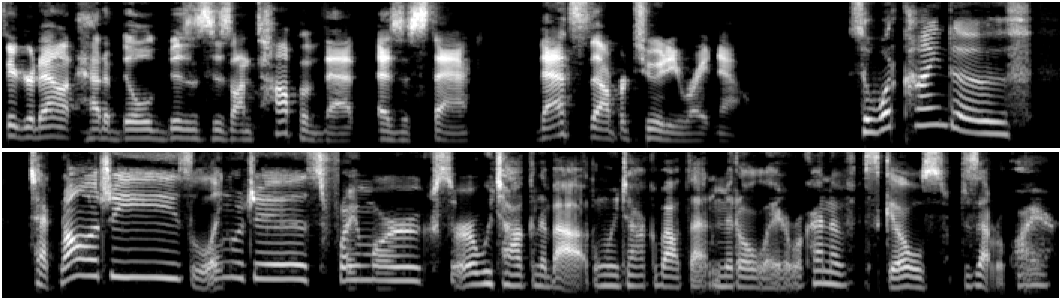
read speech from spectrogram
figured out how to build businesses on top of that as a stack. That's the opportunity right now. So, what kind of technologies, languages, frameworks are we talking about when we talk about that middle layer? What kind of skills does that require?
